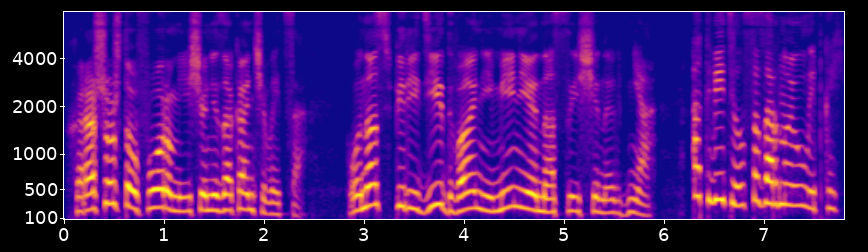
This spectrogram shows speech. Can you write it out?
Хорошо, что форум еще не заканчивается. У нас впереди два не менее насыщенных дня. Ответил с озорной улыбкой.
